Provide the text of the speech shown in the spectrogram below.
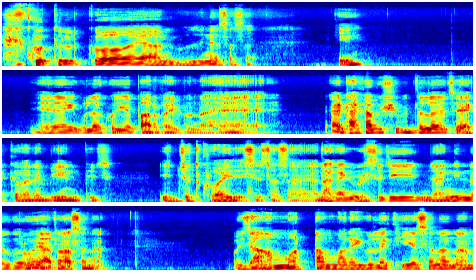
কুতুল কয়, আমি বুঝি না চাচা। কি? এরা এগুলা কইয়ে পার পাইব না হ্যাঁ। ঢাকা বিশ্ববিদ্যালয় তো একেবারে বিএনপির ইজ্জত খোয়াই দিছে চাচা। ঢাকা ইউনিভার্সিটি, জাহাঙ্গীরনগর, ওই আরও আছে না? ওই যে আম্মার টাম্মার এগুলা কি আছে না নাম?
